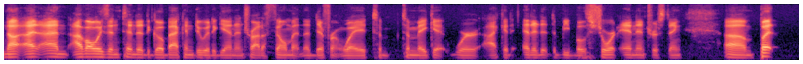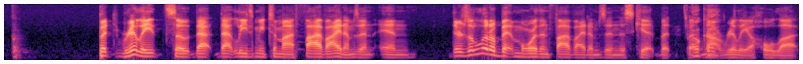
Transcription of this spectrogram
not and I've always intended to go back and do it again and try to film it in a different way to to make it where I could edit it to be both short and interesting. Um, but but really, so that that leads me to my five items, and and there's a little bit more than five items in this kit, but but Okay. not really a whole lot.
